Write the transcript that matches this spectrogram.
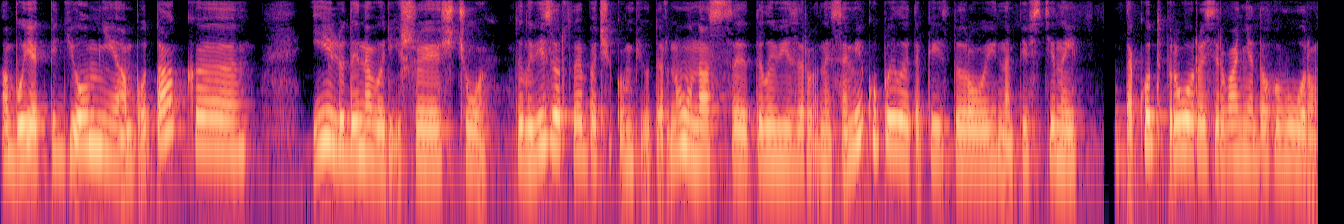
або як підйомні, або так. І людина вирішує, що телевізор треба чи комп'ютер. Ну, у нас е, телевізор вони самі купили, такий здоровий на півстіни. Так от про розірвання договору.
